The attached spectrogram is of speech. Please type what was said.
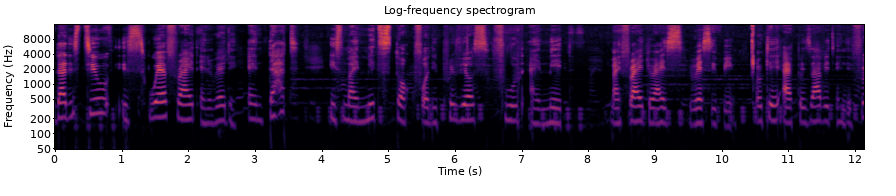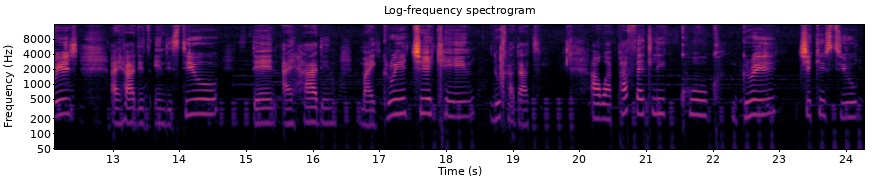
that the stew is well fried and ready and that is my meat stock for the previous food i made my fried rice recipe. Okay i preserve it in the fridge. I had it in the stew. Then i had in my grilled chicken. Look at that. Our perfectly cooked grilled chicken stew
